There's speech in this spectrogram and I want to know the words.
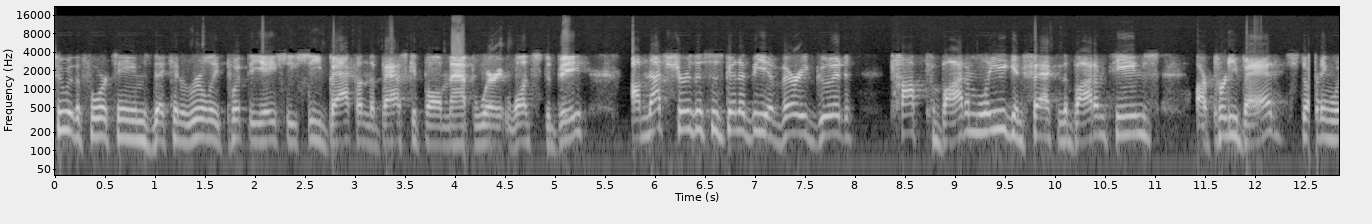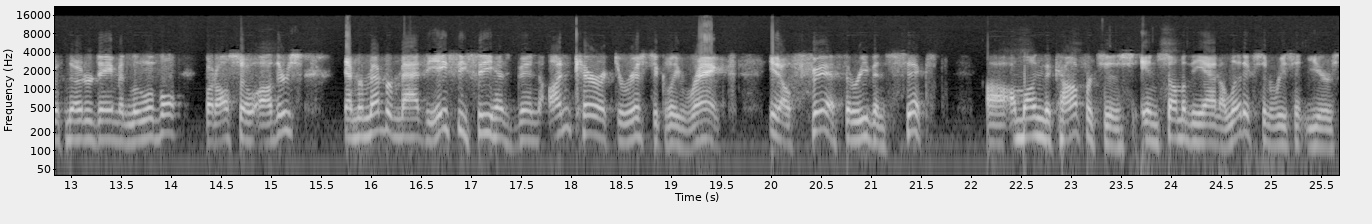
two of the four teams that can really put the ACC back on the basketball map where it wants to be. I'm not sure this is going to be a very good top to bottom league. In fact, the bottom teams are pretty bad, starting with Notre Dame and Louisville, but also others. And remember, Matt, the ACC has been uncharacteristically ranked, you know, fifth or even sixth uh, among the conferences in some of the analytics in recent years.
